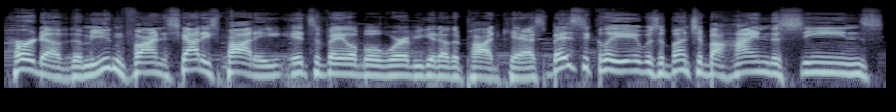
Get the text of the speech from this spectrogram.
heard of them, you can find Scotty's Potty. It's available wherever you get other podcasts. Basically, it was a bunch of behind the scenes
